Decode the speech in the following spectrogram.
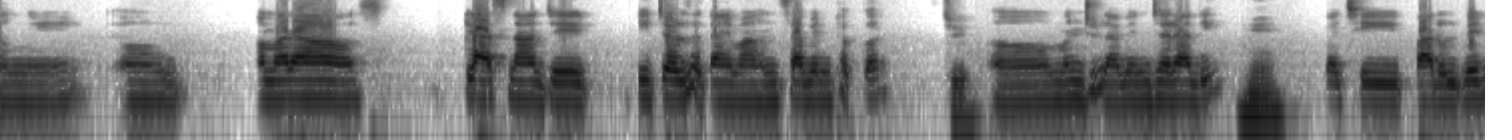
અને અમારા ક્લાસના જે ટીચર્સ હતા એમાં હંસાબેન ઠક્કર મંજુલાબેન જરાદી પછી પારુલબેન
